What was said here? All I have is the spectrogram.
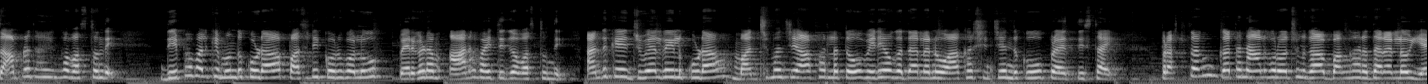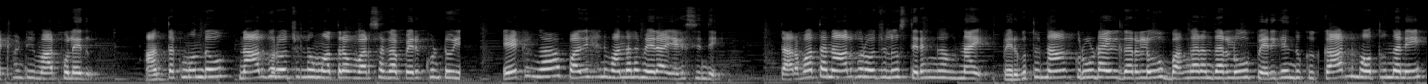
సాంప్రదాయంగా వస్తుంది. దీపావళికి ముందు కూడా పసిడి కొనుగోలు పెరగడం ఆనవాయితీగా వస్తుంది. అందుకే జ్యువెలరీలు కూడా మంచి మంచి ఆఫర్లతో వినియోగదారులను ఆకర్షించేందుకు ప్రయత్నిస్తాయి. ప్రస్తుతం గత నాలుగు రోజులుగా బంగారు ధరల్లో ఎటువంటి మార్పు లేదు. అంతకుముందు నాలుగు రోజుల్లో మాత్రం వరుసగా పెరుగుకుంటూ ఏకంగా పదిహేను వందల మేర ఎగిసింది. తర్వాత నాలుగు రోజులు స్థిరంగా ఉన్నాయి. పెరుగుతున్న క్రూడాయిల్ ధరలు బంగారం ధరలు పెరిగేందుకు కారణమవుతుందని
